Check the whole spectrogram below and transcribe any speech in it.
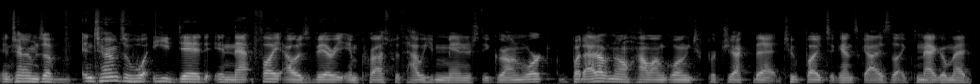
In terms of in terms of what he did in that fight, I was very impressed with how he managed the groundwork. But I don't know how I'm going to project that to fights against guys like Magomed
